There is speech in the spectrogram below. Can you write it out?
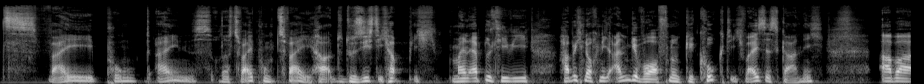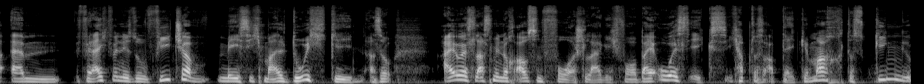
2.1 oder 2.2. Du siehst, ich habe, ich, mein Apple TV habe ich noch nicht angeworfen und geguckt. Ich weiß es gar nicht. Aber ähm, vielleicht, wenn wir so featuremäßig mal durchgehen. Also iOS lassen wir noch außen vor, schlage ich vor. Bei OS X, ich habe das Update gemacht. Das ging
